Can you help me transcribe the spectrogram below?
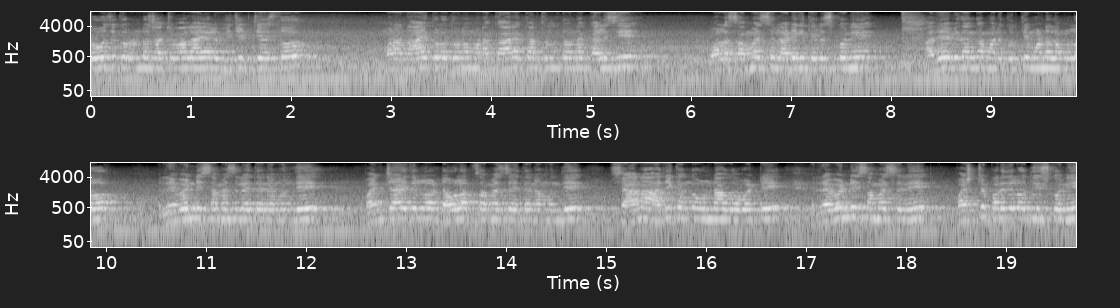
రోజుకు రెండు సచివాలయాలు విజిట్ చేస్తూ మన నాయకులతోనూ మన కార్యకర్తలతోనూ కలిసి వాళ్ళ సమస్యలు అడిగి తెలుసుకొని అదేవిధంగా మన గుత్తి మండలంలో రెవెన్యూ సమస్యలు అయితేనే ఉంది పంచాయతీల్లో డెవలప్ సమస్య అయితేనే ఉంది చాలా అధికంగా ఉండవు కాబట్టి రెవెన్యూ సమస్యని ఫస్ట్ పరిధిలో తీసుకొని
